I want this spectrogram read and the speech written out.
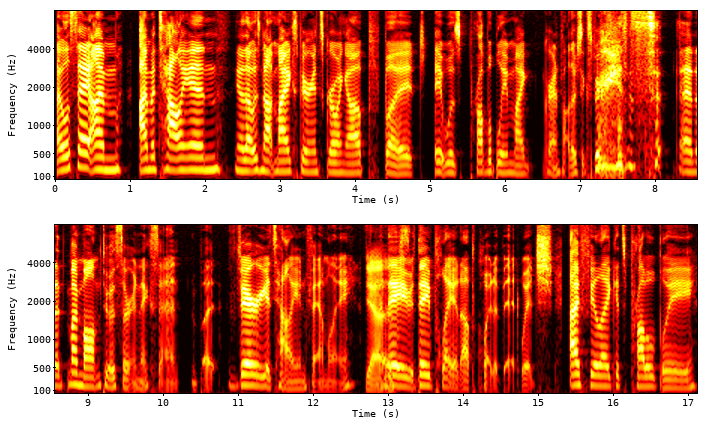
I will say I'm I'm Italian. You know, that was not my experience growing up, but it was probably my grandfather's experience and my mom to a certain extent, but very Italian family. Yeah, and they they play it up quite a bit, which I feel like it's probably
